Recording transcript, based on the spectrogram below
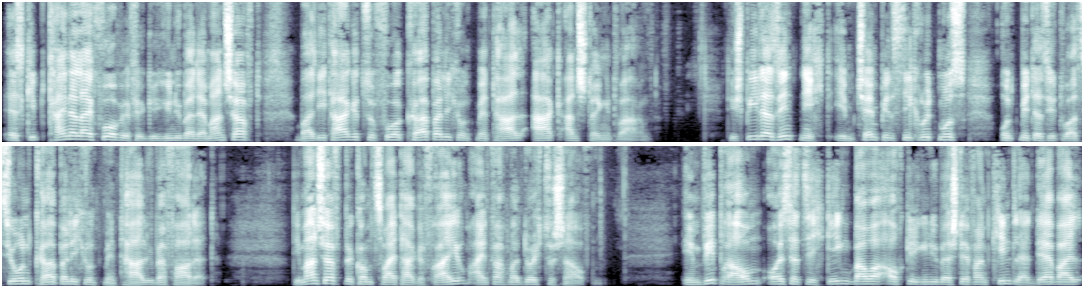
Es gibt keinerlei Vorwürfe gegenüber der Mannschaft, weil die Tage zuvor körperlich und mental arg anstrengend waren. Die Spieler sind nicht im Champions League Rhythmus und mit der Situation körperlich und mental überfordert. Die Mannschaft bekommt zwei Tage frei, um einfach mal durchzuschnaufen. Im VIP-Raum äußert sich Gegenbauer auch gegenüber Stefan Kindler, derweil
